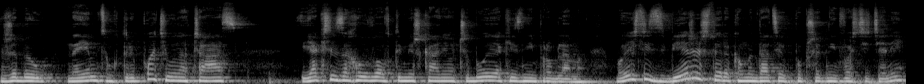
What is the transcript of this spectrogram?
że był najemcą, który płacił na czas, jak się zachowywał w tym mieszkaniu, czy były jakieś z nim problemy. Bo jeśli zbierzesz te rekomendacje od poprzednich właścicieli,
